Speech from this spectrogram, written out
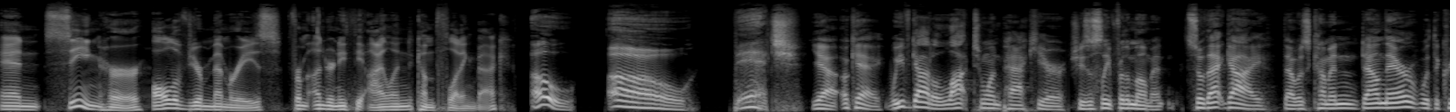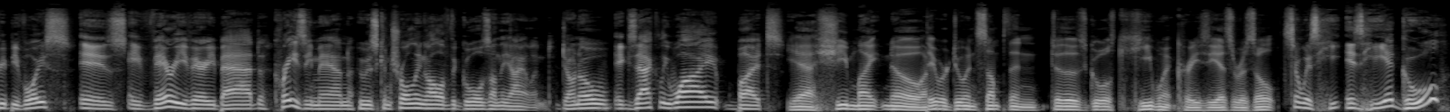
And seeing her, all of your memories from underneath the island come flooding back. Oh. Oh. Bitch. Yeah, okay. We've got a lot to unpack here. She's asleep for the moment. So that guy that was coming down there with the creepy voice is a very, very bad, crazy man who is controlling all of the ghouls on the island. Don't know exactly why, but Yeah, she might know. They were doing something to those ghouls. He went crazy as a result. So is he is he a ghoul?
